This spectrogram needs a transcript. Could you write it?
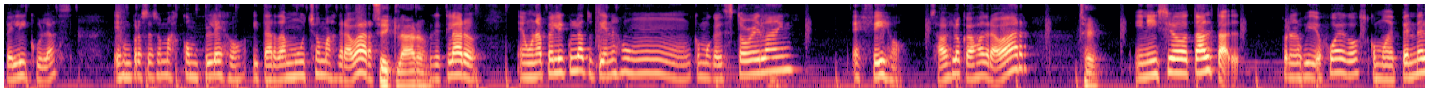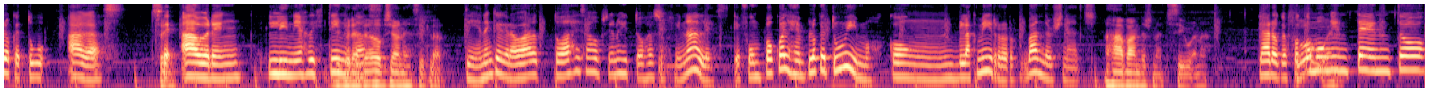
películas. Es un proceso más complejo y tarda mucho más grabar. Sí, claro. Porque claro, en una película tú tienes un, como que el storyline es fijo, sabes lo que vas a grabar, Sí. inicio tal, tal. Pero en los videojuegos, como depende de lo que tú hagas, Sí. se abren líneas distintas. Diferentes opciones, sí, claro. Tienen que grabar todas esas opciones y todos esos finales, que fue un poco el ejemplo que tuvimos con Black Mirror, Bandersnatch. Ajá, Bandersnatch, sí, buena. Claro, que fue como un intento.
